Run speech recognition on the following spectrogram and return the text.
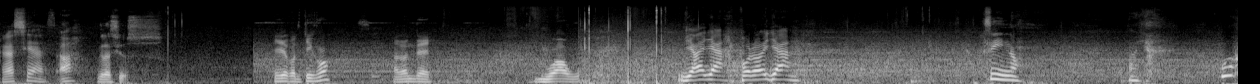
Gracias. Ah, gracias. ¿Y yo contigo? ¿A dónde? Wow. Ya, ya, por hoy ya. Sí, no. No, ya. Uf.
